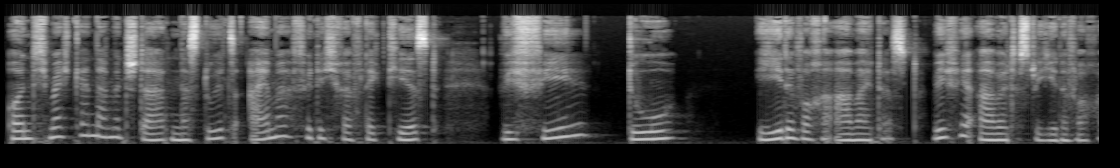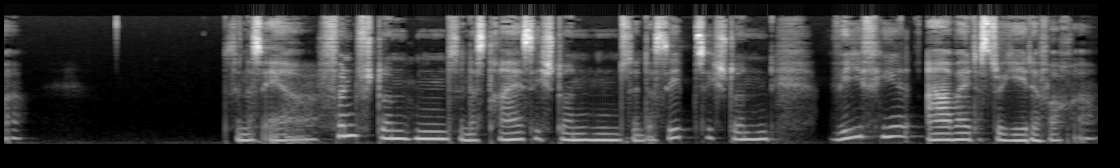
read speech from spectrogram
Und ich möchte gerne damit starten, dass du jetzt einmal für dich reflektierst, wie viel du jede Woche arbeitest. Wie viel arbeitest du jede Woche? Sind es eher fünf Stunden? Sind es 30 Stunden? Sind es 70 Stunden? Wie viel arbeitest du jede Woche?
